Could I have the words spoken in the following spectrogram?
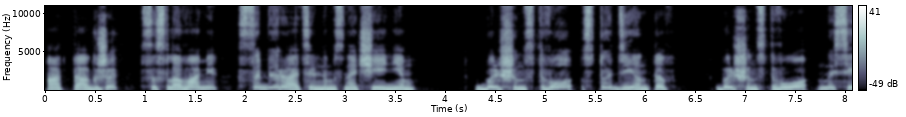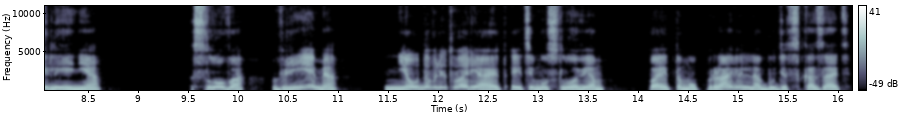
а также со словами собирательным значением. Большинство студентов, большинство населения. Слово «время» не удовлетворяет этим условиям, поэтому правильно будет сказать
